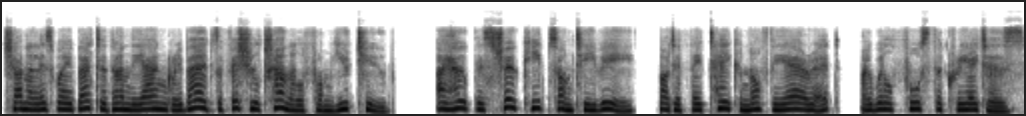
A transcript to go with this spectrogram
channel is way better than the Angry Birds official channel from YouTube. I hope this show keeps on TV, but if they taken off the air it, I will force the creators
